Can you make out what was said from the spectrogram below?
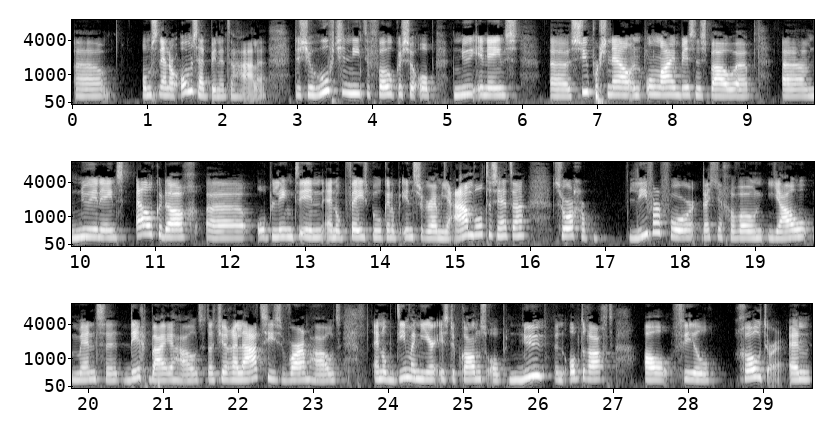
uh, om sneller omzet binnen te halen. Dus je hoeft je niet te focussen op nu ineens uh, supersnel een online business bouwen. Um, nu ineens elke dag uh, op LinkedIn en op Facebook en op Instagram je aanbod te zetten. Zorg er liever voor dat je gewoon jouw mensen dicht bij je houdt. Dat je relaties warm houdt. En op die manier is de kans op nu een opdracht al veel groter. En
